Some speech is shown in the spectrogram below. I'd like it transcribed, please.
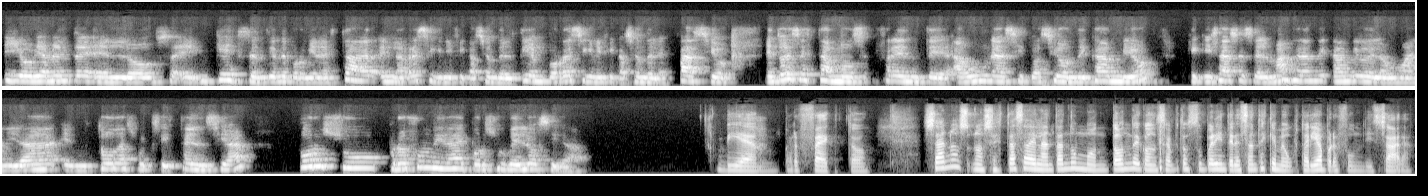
y obviamente en los qué se entiende por bienestar, en la resignificación del tiempo, resignificación del espacio. Entonces estamos frente a una situación de cambio que quizás es el más grande cambio de la humanidad en toda su existencia por su profundidad y por su velocidad. Bien, perfecto. Ya nos, nos estás adelantando un montón de conceptos súper interesantes que me gustaría profundizar.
